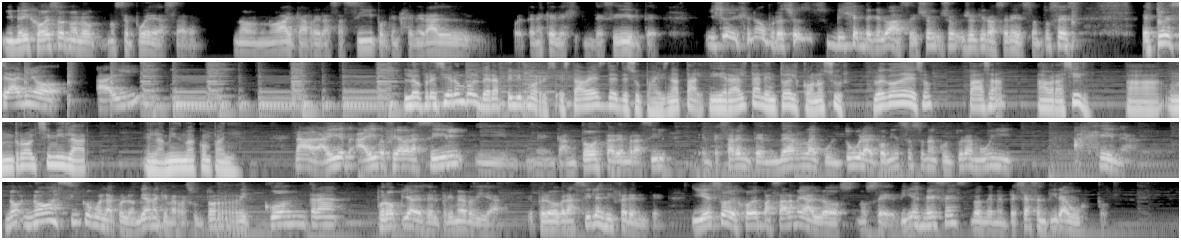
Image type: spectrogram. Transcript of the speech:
y me dijo, eso no, lo, no se puede hacer. No, no hay carreras así porque en general pues, tenés que decidirte. Y yo dije, no, pero yo vi gente que lo hace, yo, yo, yo quiero hacer eso. Entonces, estuve ese año ahí. Le ofrecieron volver a Philip Morris, esta vez desde su país natal, liderar el talento del Cono Sur. Luego de eso, pasa a Brasil, a un rol similar en la misma compañía. Nada, ahí, ahí me fui a Brasil y me encantó estar en Brasil, empezar a entender la cultura. Al comienzo es una cultura muy ajena, no, no así como la colombiana que me resultó recontra propia desde el primer día, pero Brasil es diferente. Y eso dejó de pasarme a los, no sé, 10 meses donde me empecé a sentir a gusto.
